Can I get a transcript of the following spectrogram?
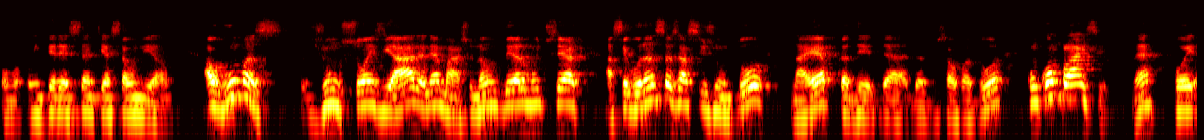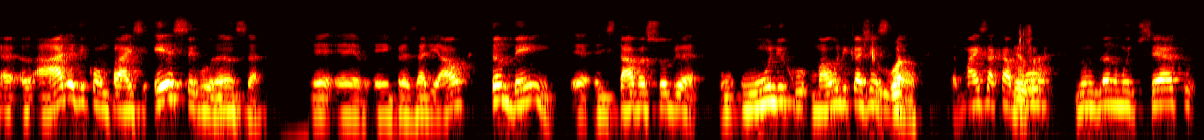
uma interessante essa união. Algumas junções de área, né, Márcio, não deram muito certo. A segurança já se juntou na época de, do Salvador com compliance, né? Foi a, a área de compliance e segurança é, é, é empresarial também é, estava sobre um, um, único, uma única gestão, mas acabou Exato não dando muito certo,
